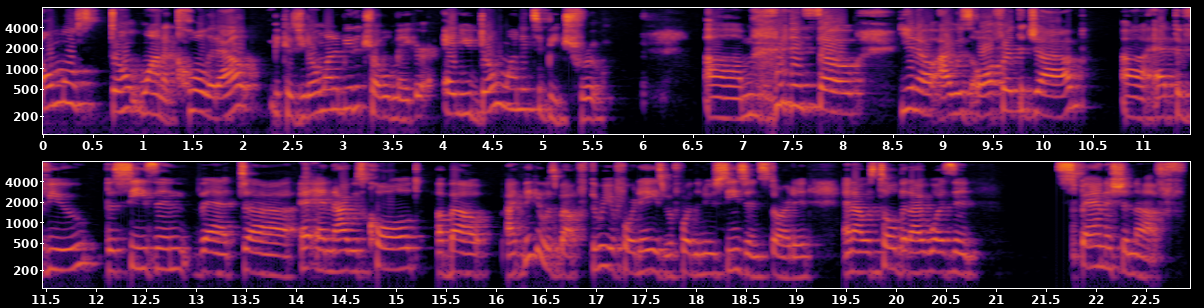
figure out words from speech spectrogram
almost don't want to call it out because you don't want to be the troublemaker and you don't want it to be true. Um, so, you know, I was offered the job uh, at the View the season that, uh, and I was called about, I think it was about three or four days before the new season started, and I was told that I wasn't Spanish enough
